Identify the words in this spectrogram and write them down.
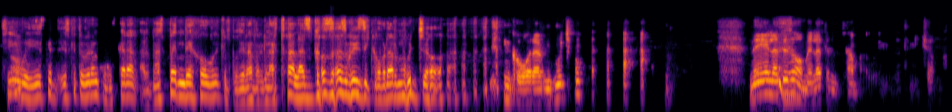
Sí, ¿no? güey, es que, es que tuvieron que buscar al, al más pendejo, güey, que pudiera arreglar todas las cosas, güey, sin cobrar mucho. sin cobrar mucho. Nelas, eso me late mi chamba, güey. me late mi chamba.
